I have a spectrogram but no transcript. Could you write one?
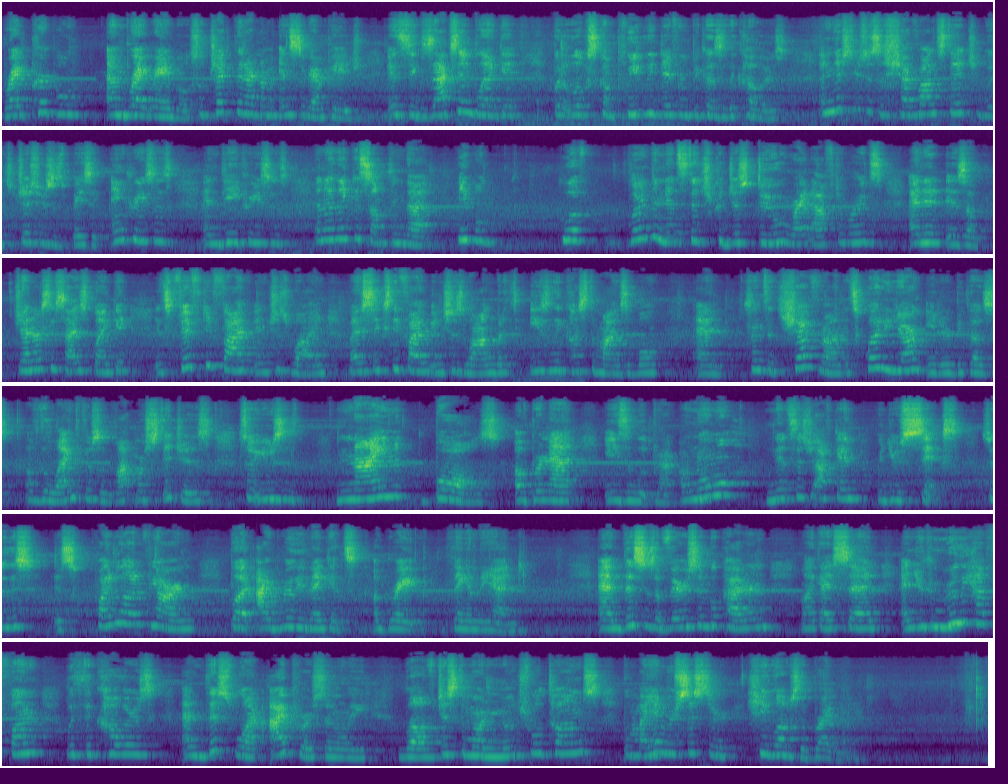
bright purple, and bright rainbow. So check that out on my Instagram page. It's the exact same blanket, but it looks completely different because of the colors. And this uses a chevron stitch, which just uses basic increases and decreases, and I think it's something that people who have learned the knit stitch could just do right afterwards, and it is a generously sized blanket. It's 55 inches wide by 65 inches long, but it's easily customizable. And since it's chevron, it's quite a yarn eater because of the length. There's a lot more stitches, so it uses nine balls of Bernat Easy Loop yarn. A normal knit stitch afghan would use six. So this is quite a lot of yarn, but I really think it's a great thing in the end. And this is a very simple pattern, like I said, and you can really have fun with the colors. And this one, I personally love just the more neutral tones, but my younger sister, she loves the bright one.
